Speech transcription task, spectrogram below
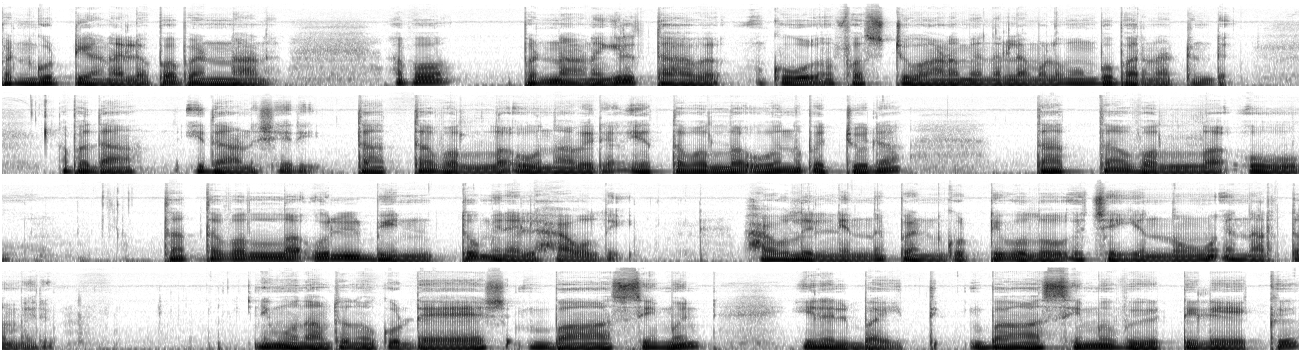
പെൺകുട്ടിയാണല്ലോ അപ്പോൾ പെണ്ണാണ്. അപ്പോൾ പെണ്ണാണെങ്കിൽ താവ് ഫസ്റ്റ് വേണം എന്നുള്ള നമ്മൾ മുമ്പ് പറഞ്ഞിട്ടുണ്ട്. അപ്പോൾ ഇതാ ഇതാണ് ശരി. തത്ത വല്ല ഊ എന്നാ വരിക. എത്ത വല്ല ഊ എന്ന് പറ്റൂല. തത്ത വല്ല ഊ തത്ത വല്ല ഉൽ ബിൻതു മിനൽ ഹൗലി. ഹൗലിൽ നിന്ന് പെൺകുട്ടി വലു ചെയ്യുന്നു എന്നർത്ഥം വരും. ഇനി മൂന്നാമത്തെ നോക്കൂ. ഡാഷ് ബാസിമുൻ ഇലൽ ബൈത്തി. ബാസിമ് വീട്ടിലേക്ക്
